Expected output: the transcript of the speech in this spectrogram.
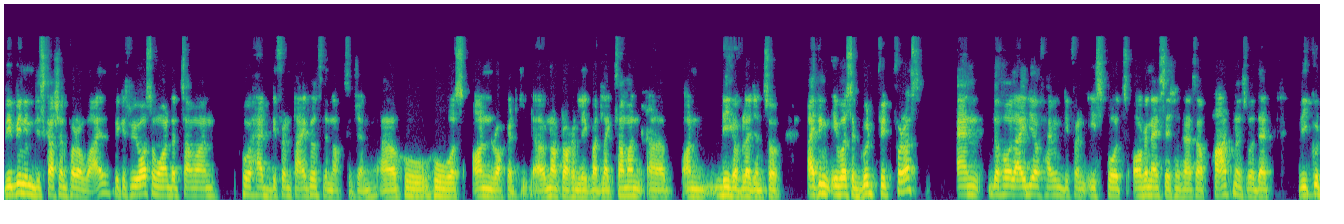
We've been in discussion for a while because we also wanted someone who had different titles than Oxygen, uh, who who was on Rocket, uh, not Rocket League, but like someone uh, on League of Legends. So I think it was a good fit for us. And the whole idea of having different esports organizations as our partners were that we could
